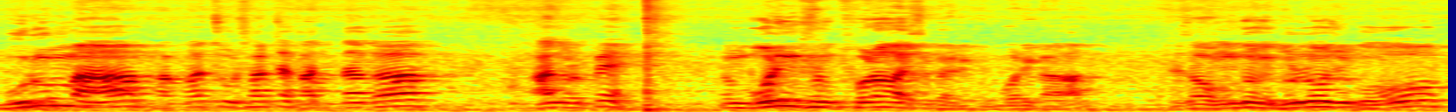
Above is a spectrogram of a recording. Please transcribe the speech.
무릎만 바깥쪽으로 살짝 갔다가 안으로 빼. 그럼 머리는 계속 돌아가 있을 거야 이렇게 머리가. 그래서 엉덩이 눌러주고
